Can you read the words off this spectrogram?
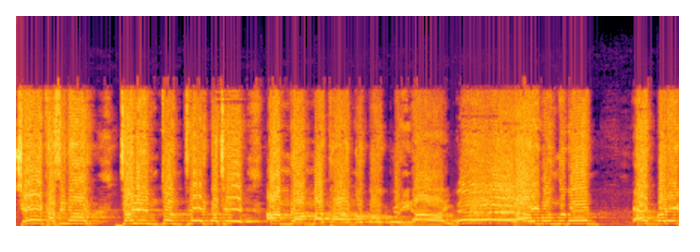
শেখ হাসিনার জালিম তন্ত্রের কাছে আমরা মাথা নত করি নাই। তাই বন্ধুগণ, একবার এই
